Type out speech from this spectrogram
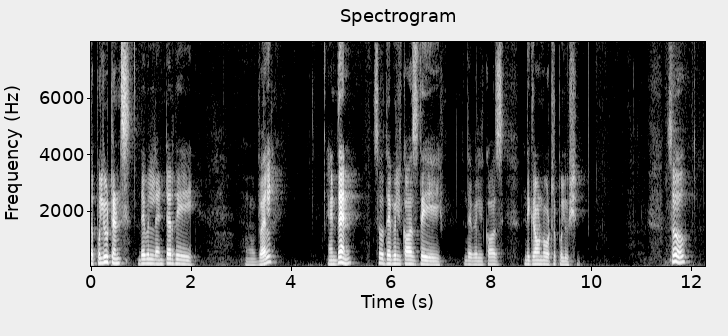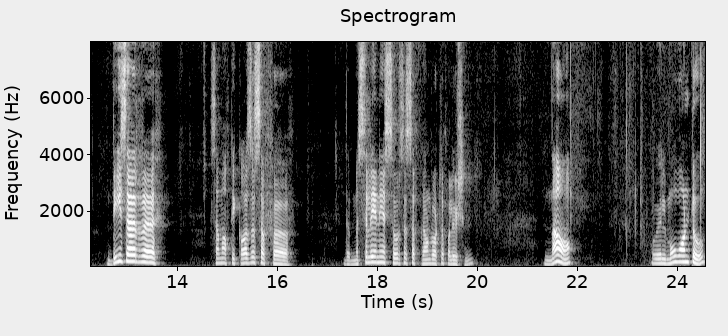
the pollutants they will enter the uh, well and then so they will cause the they will cause the groundwater pollution. So, these are uh, some of the causes of uh, the miscellaneous sources of groundwater pollution. Now, we will move on to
